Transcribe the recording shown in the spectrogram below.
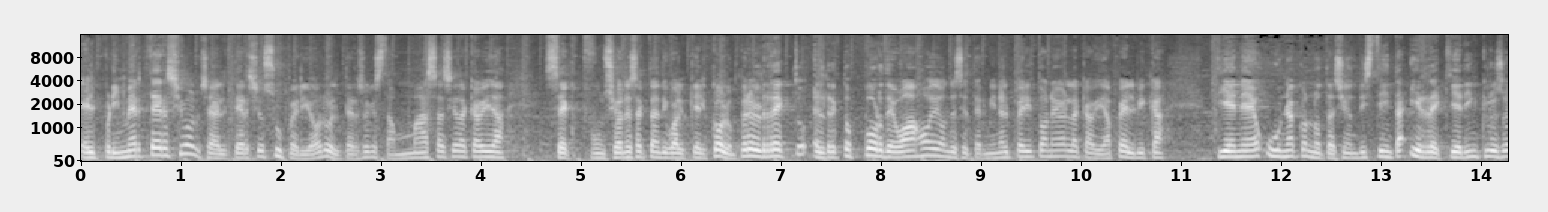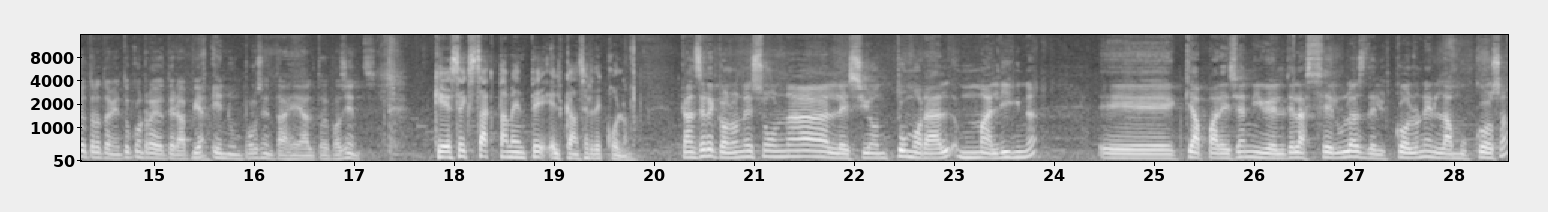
El primer tercio, o sea, el tercio superior o el tercio que está más hacia la cavidad, se funciona exactamente igual que el colon, pero el recto, el recto por debajo de donde se termina el peritoneo en la cavidad pélvica, tiene una connotación distinta y requiere incluso de tratamiento con radioterapia en un porcentaje alto de pacientes. ¿Qué es exactamente el cáncer de colon? Cáncer de colon es una lesión tumoral maligna eh, que aparece a nivel de las células del colon en la mucosa,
